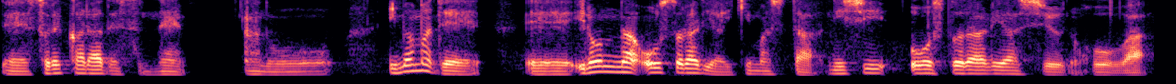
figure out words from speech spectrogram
で、それからですね、あの今まで、えー、いろんなオーストラリア行きました。西オーストラリア州の方は、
